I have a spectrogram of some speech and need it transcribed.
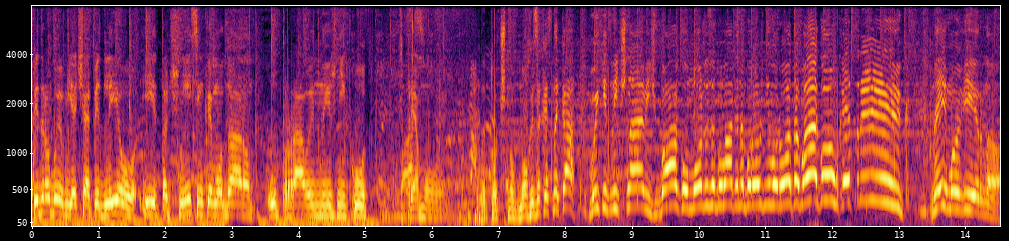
підробив м'яча під ліву і точнісіньким ударом у правий нижній кут спрямовує. Але точно в ноги захисника. Вихід вічнавіч. Бакум може забивати на порожні ворота. Бакум хетрик! Неймовірно.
